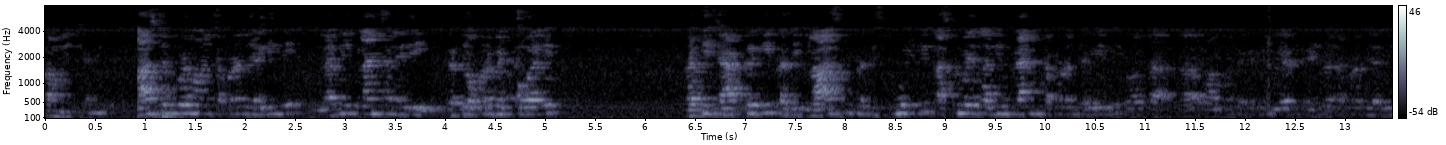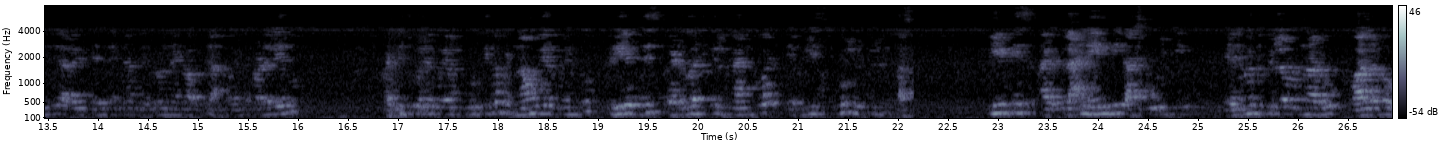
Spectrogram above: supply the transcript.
గమనించండి. లాస్ట్ టైం కూడా మనం చెప్పడం జరిగింది లెర్నింగ్ ప్లాన్స్ అనేది ప్రతి ఒక్కరు పెట్టుకోవాలి. ప్రతి చాప్టర్కి ప్రతి క్లాస్కి ప్రతి స్కూల్కి కస్టమైజ్ లెర్నింగ్ ప్లాన్ చెప్పడం జరిగింది. ఆల్మోస్ట్ సెకండ్ ఇయర్ రెండో చెప్పడం జరిగింది. అలాగే టెన్త్ ఎగ్జామ్స్ ఎదురు ఉన్నాయి కాబట్టి అంతవరకు పడలేదు. పట్టించుకోలేకపోయాం పూర్తిగా. But now we're going to create this pedagogical plan for every school which will be custom PETs plan ఏంటి? ఆ స్కూల్కి ఎనిమిది పిల్లలు ఉన్నారు. వాళ్ళలో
